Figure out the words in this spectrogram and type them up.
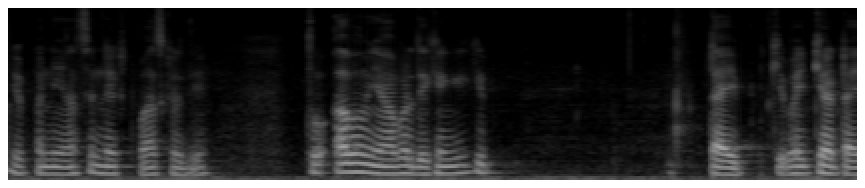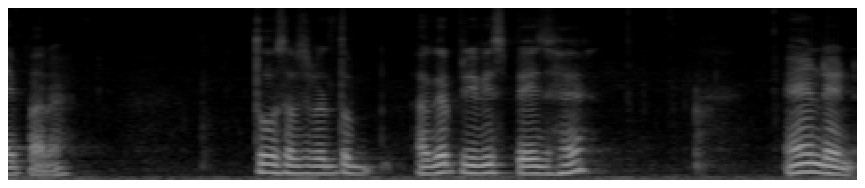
ये अपन यहाँ से नेक्स्ट पास कर दिए। तो अब हम यहाँ पर देखेंगे कि टाइप, कि भाई क्या टाइप आ रहा है। तो सबसे पहले तो अगर प्रीवियस पेज है एंड एंड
